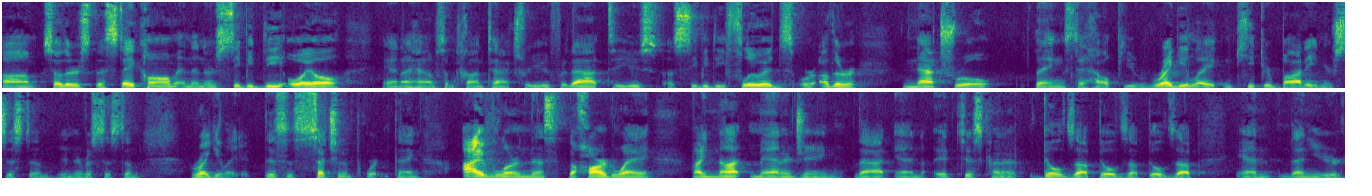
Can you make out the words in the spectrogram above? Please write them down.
Um, so there's the Stay Calm, and then there's CBD oil, and I have some contacts for you for that to use uh, CBD fluids or other natural things to help you regulate and keep your body and your system, your nervous system, regulated. This is such an important thing. I've learned this the hard way by not managing that, and it just kind of builds up, builds up, builds up, and then you're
